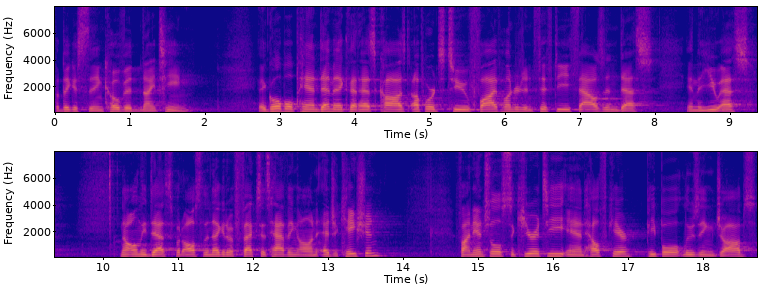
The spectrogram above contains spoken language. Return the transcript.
the biggest thing COVID 19, a global pandemic that has caused upwards to 550,000 deaths in the U.S., not only deaths, but also the negative effects it's having on education, financial security, and healthcare, people losing jobs,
